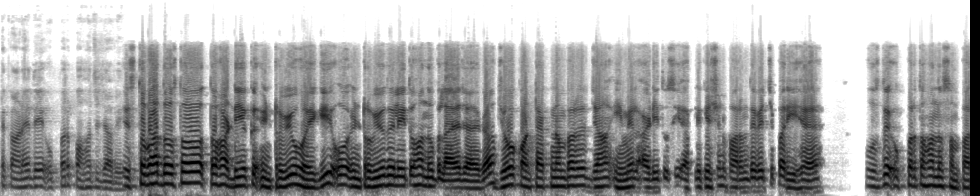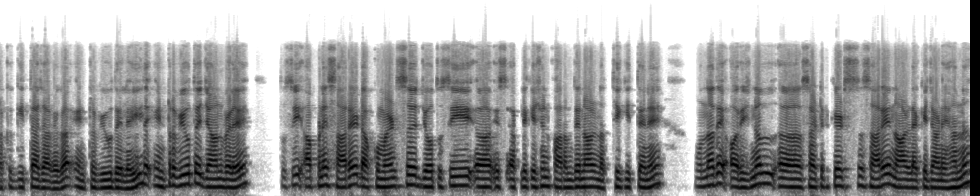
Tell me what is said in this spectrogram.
ਟਿਕਾਣੇ ਦੇ ਉੱਪਰ ਪਹੁੰਚ ਜਾਵੇ। ਇਸ ਤੋਂ ਬਾਅਦ ਦੋਸਤੋ, ਤੁਹਾਡੀ ਇੱਕ ਇੰਟਰਵਿਊ ਹੋਏਗੀ। ਉਹ ਇੰਟਰਵਿਊ ਦੇ ਲਈ ਤੁਹਾਨੂੰ ਬੁਲਾਇਆ ਜਾਏਗਾ। ਜੋ ਕੰਟੈਕਟ ਨੰਬਰ ਜਾਂ ਈਮੇਲ ਆਈਡੀ ਤੁਸੀਂ ਐਪਲੀਕੇਸ਼ਨ ਫਾਰਮ ਦੇ ਵਿੱਚ ਭਰੀ ਹੈ, ਉਸ ਦੇ ਉੱਪਰ ਤੁਹਾਨੂੰ ਸੰਪਰਕ ਕੀਤਾ ਜਾਵੇਗਾ ਇੰਟਰਵਿਊ ਦੇ ਲਈ। ਤੇ ਇੰਟਰਵਿਊ ਤੇ ਜਾਣ ਵੇਲੇ ਤੁਸੀਂ ਆਪਣੇ ਸਾਰੇ ਡਾਕੂਮੈਂਟਸ ਜੋ ਤੁਸੀਂ ਇਸ ਐਪਲੀਕੇਸ਼ਨ ਫਾਰਮ ਦੇ ਨਾਲ ਨੱਥੀ ਕੀਤੇ ਨੇ ਉਹਨਾਂ ਦੇ origignal ਸਰਟੀਫਿਕੇਟਸ ਸਾਰੇ ਨਾਲ ਲੈ ਕੇ ਜਾਣੇ ਹਨ।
